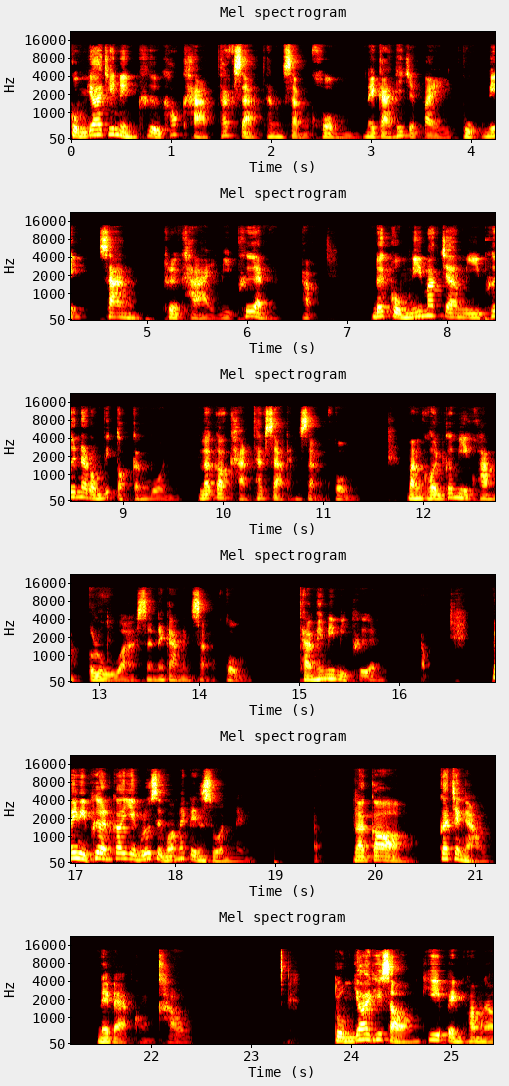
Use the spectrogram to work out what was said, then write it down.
กลุ่มย่อยที่ 1 คือเขาขาดทักษะทางสังคม ในการที่จะไปผูกมิตรสร้างเครือข่ายมีเพื่อนครับ โดยกลุ่มนี้มักจะมีเพื้นอารมณ์วิตกกังวล แล้วก็ขาดทักษะทางสังคม บางคนก็มีความกลัวสถานการณ์ทางสังคมทำให้ไม่มีเพื่อนครับ ไม่มีเพื่อนก็ยังรู้สึกว่าไม่เป็นส่วนหนึ่งครับแล้วก็ก็จะเหงาในแบบของเขา กลุ่มย่อยที่ 2 ที่เป็นความเหงา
